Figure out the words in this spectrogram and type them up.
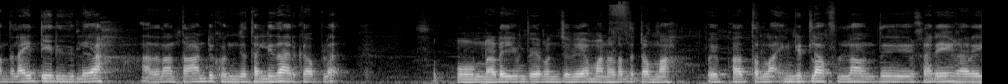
அந்த லைட் எரியுது இல்லையா? அதெல்லாம் தாண்டி கொஞ்சம் தள்ளி தான் இருக்காப்புல. ஸோ நடையும் கொஞ்சம் வேகமாக நடந்துட்டோம்னா போய் பார்த்துடலாம் இங்கிட்டலாம் ஃபுல்லாக வந்து ஹரே ஹரே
